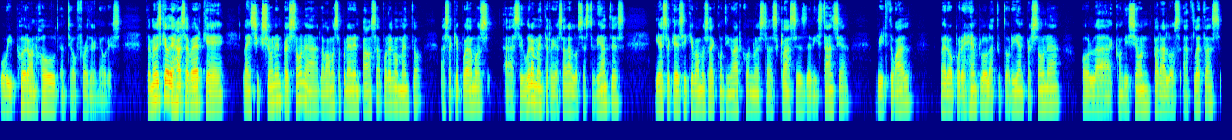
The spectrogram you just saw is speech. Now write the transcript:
will be put on hold until further notice. También les quiero dejar saber que la instrucción en persona la vamos a poner en pausa por el momento hasta que podamos uh, seguramente regresar a los estudiantes y eso quiere decir que vamos a continuar con nuestras clases de distancia virtual, pero por ejemplo la tutoría en persona o la condición para los atletas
